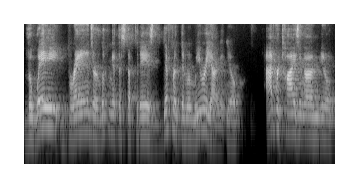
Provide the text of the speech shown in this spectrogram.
The way brands are looking at this stuff today is different than when we were young. You know, advertising on, you know,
